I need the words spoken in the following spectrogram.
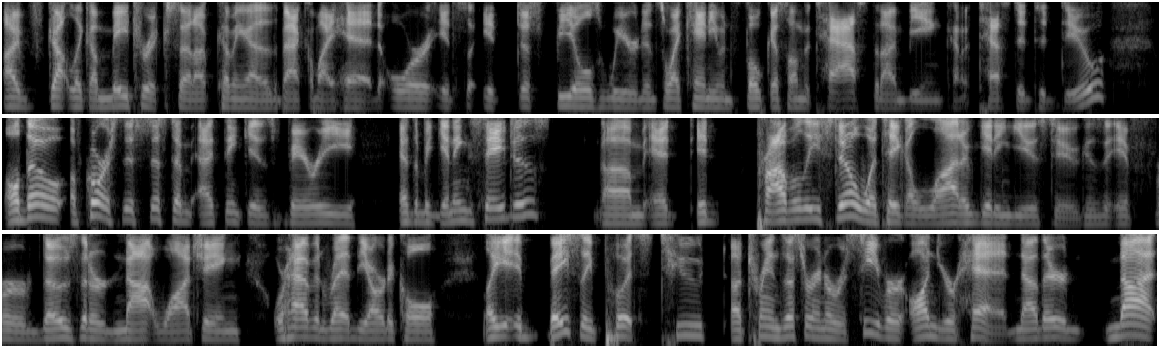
I've got like a matrix setup coming out of the back of my head or it's it just feels weird and so I can't even focus on the task that I'm being kind of tested to do. Although of course this system I think is very at the beginning stages. Um it it probably still would take a lot of getting used to because if for those that are not watching or haven't read the article like it basically puts two a transistor and a receiver on your head now they're not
